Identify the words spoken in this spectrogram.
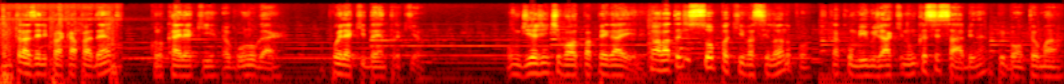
Vamos trazer ele pra cá, pra dentro. Colocar ele aqui, em algum lugar. Vou pôr ele aqui dentro, aqui, ó. Um dia a gente volta pra pegar ele. Tem uma lata de sopa aqui vacilando, pô. Ficar comigo já que nunca se sabe, né? Foi bom ter uma,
